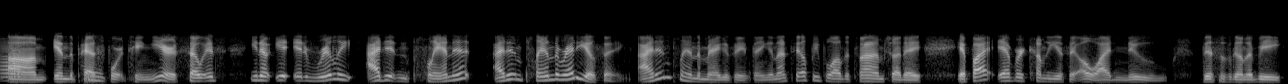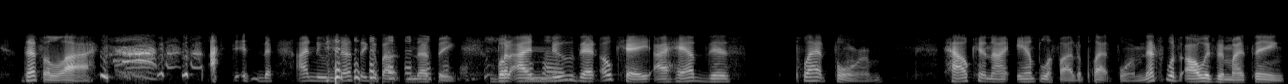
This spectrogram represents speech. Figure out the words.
um in the past Mm. 14 years. So it's you know it it really I didn't plan it. I didn't plan the radio thing. I didn't plan the magazine thing. And I tell people all the time, Sade, if I ever come to you and say, "Oh, I knew this was going to be," that's a lie. I didn't. I knew nothing about nothing, but I Uh-huh. knew that okay, I have this platform. How can I amplify the platform? That's what's always been my thing.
